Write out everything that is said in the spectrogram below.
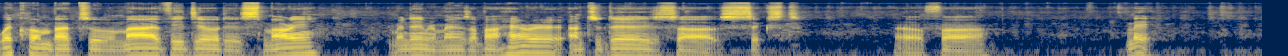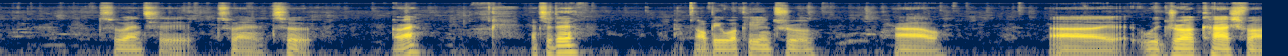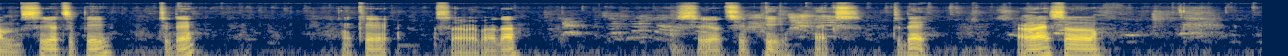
welcome back to my video this morning. My name remains about henry and today is uh 6th of uh, may 2022 all right and today i'll be walking through how I withdraw cash from cotp today. Okay sorry about that. Cotp x today. All right so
